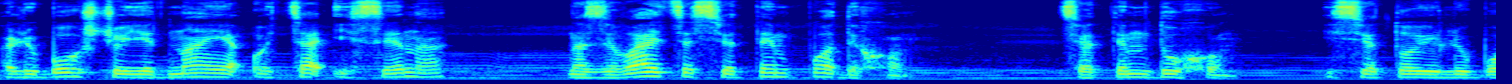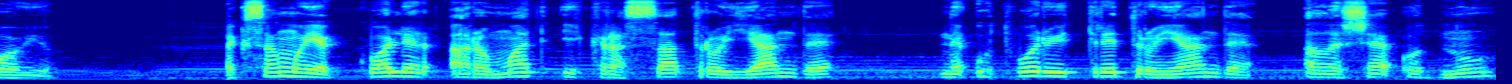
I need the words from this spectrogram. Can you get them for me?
а любов, що єднає Отця і Сина, називається святим подихом, Святим Духом і святою любов'ю. Так само, як колір, аромат і краса троянди не утворюють три троянди, а лише одну,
